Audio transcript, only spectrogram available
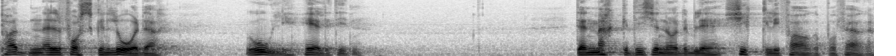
padden, eller frosken, lå der rolig hele tiden. Den merket ikke når det ble skikkelig fare på ferde.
